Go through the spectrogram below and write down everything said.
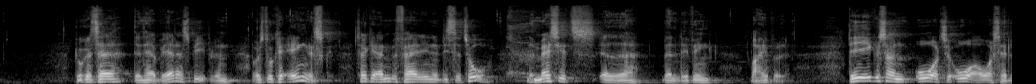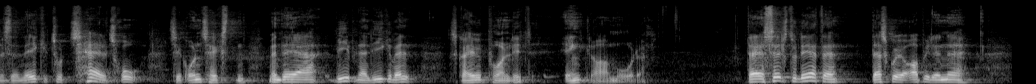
Du kan tage den her hverdagsbibelen, og hvis du kan engelsk, så kan jeg anbefale en af disse to, The Message eller The Living Bible. Det er ikke sådan en ord-til-ord oversættelse, det er ikke totalt tro til grundteksten, men det er, Bibelen er alligevel skrevet på en lidt enklere måde. Da jeg selv studerede, der skulle jeg op i denne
